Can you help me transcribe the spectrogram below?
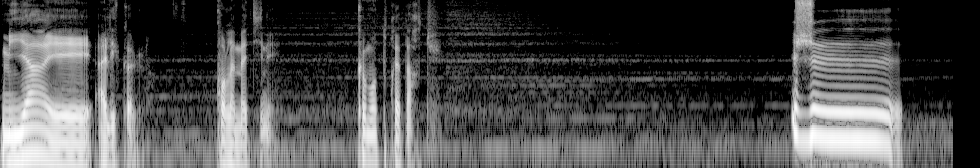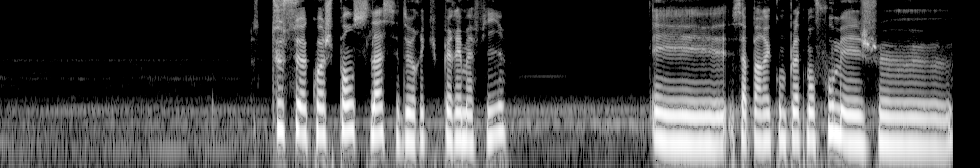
Mia est à l'école pour la matinée. Comment te prépares-tu? Je. Tout ce à quoi je pense là, c'est de récupérer ma fille. Et ça paraît complètement fou, mais je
